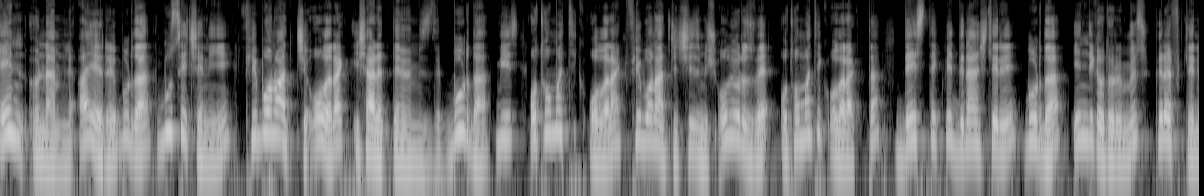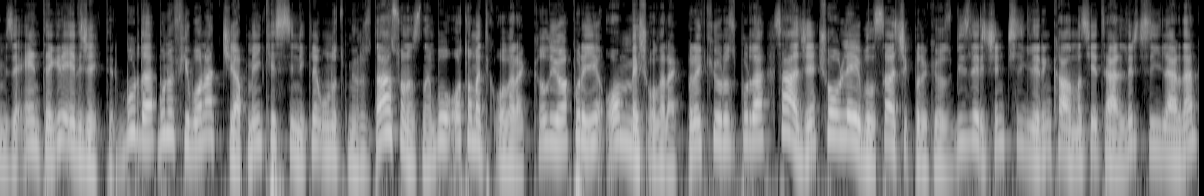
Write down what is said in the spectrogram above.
en önemli ayarı burada bu seçeneği Fibonacci olarak işaretlememizdi. Burada biz otomatik olarak Fibonacci çizmiş oluyoruz ve otomatik olarak da destek ve dirençleri burada indikatörümüz grafiklerimize entegre edecektir. Burada bunu Fibonacci yapmayı kesinlikle unutmuyoruz. Daha sonrasında bu otomatik olarak kalıyor. Burayı 15 olarak bırakıyoruz. Burada sadece Show Labels'ı açık bırakıyoruz. Bizler için çizgilerin kalması yeterlidir. Çizgilerden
